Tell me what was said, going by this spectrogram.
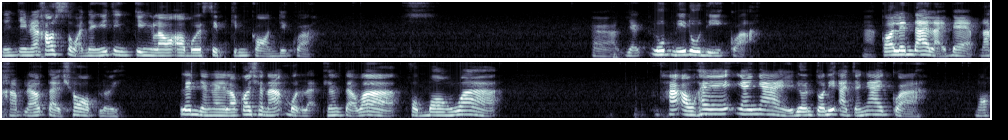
จริงๆแล้วเขาสวนอย่างนี้จริง ๆ เราเอาเบอร์สิบกินก่อนดีกว่าอ่าอย่างรูปนี้ดูดีกว่าอ่าก็เล่นได้หลายแบบนะครับ แล้วแต่ชอบเลย เล่นยังไงเราก็ชนะหมดแหละเพียงแต่ว่าผมมองว่า ถ้าเอาให้ง่าย ๆ เดินตัวนี้อาจจะง่ายกว่าเนาะ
